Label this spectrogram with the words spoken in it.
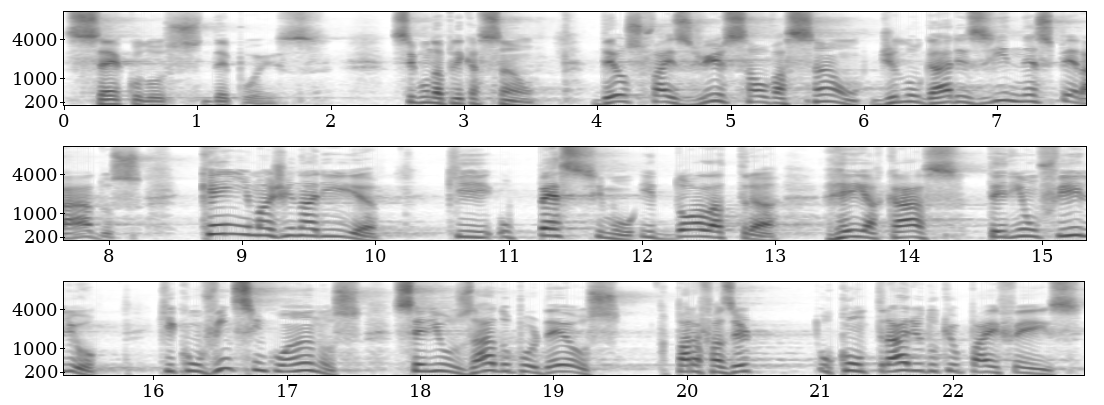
séculos depois. Segunda aplicação, Deus faz vir salvação de lugares inesperados quem imaginaria que o péssimo idólatra rei Acás teria um filho que com 25 anos seria usado por Deus para fazer o contrário do que o pai fez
